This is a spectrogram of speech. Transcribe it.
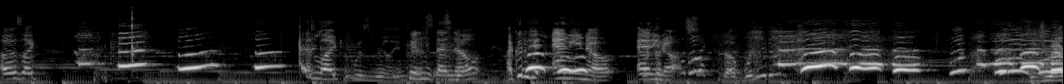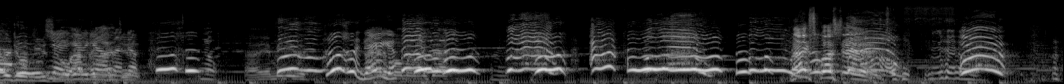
I was like, and like it was really Couldn't hit that note. I couldn't hit any note, any note. I was like, Uh, what are you doing? Did you ever do a musical Yeah, you gotta after get on that, that note. no. Uh, yeah, me neither. there you go. have Next question.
